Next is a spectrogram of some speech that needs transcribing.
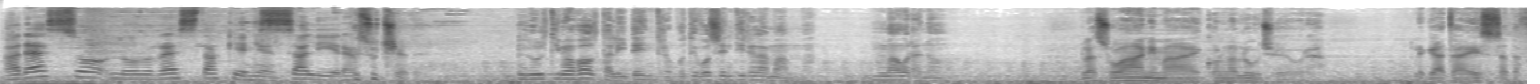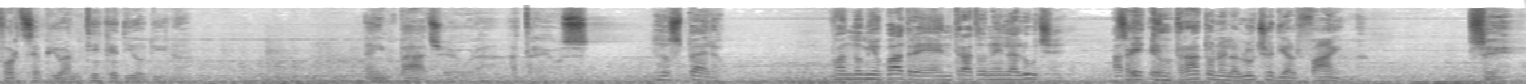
Adesso non resta che Niente. salire. Che succede? L'ultima volta lì dentro potevo sentire la mamma, ma ora no. La sua anima è con la luce ora, legata a essa da forze più antiche di Odino. È in pace ora, Atreus. Lo spero. Quando mio padre è entrato nella luce, ha sei detto... entrato nella luce di Alfheim. Sì.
